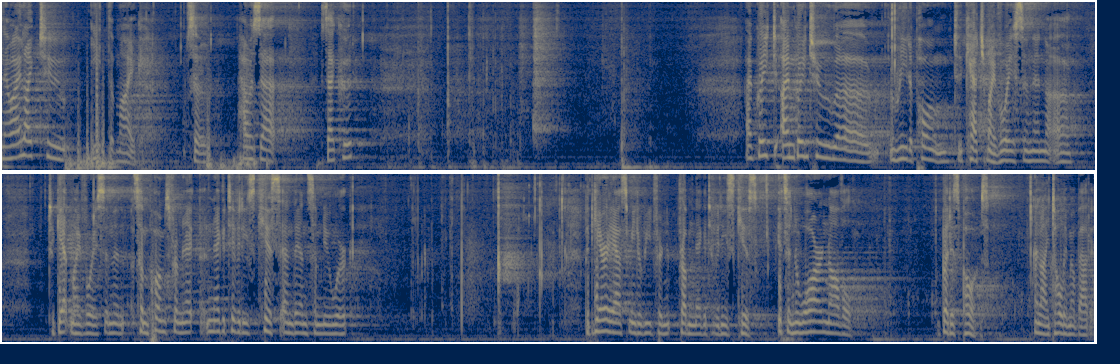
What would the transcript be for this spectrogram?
Now, I like to eat the mic. So, how is that? Is that good? I'm going to, I'm going to uh, read a poem to catch my voice and then uh, to get my voice, and then some poems from ne- Negativity's Kiss, and then some new work. But Gary asked me to read from, from Negativity's Kiss. It's a noir novel, but it's poems. And I told him about it.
